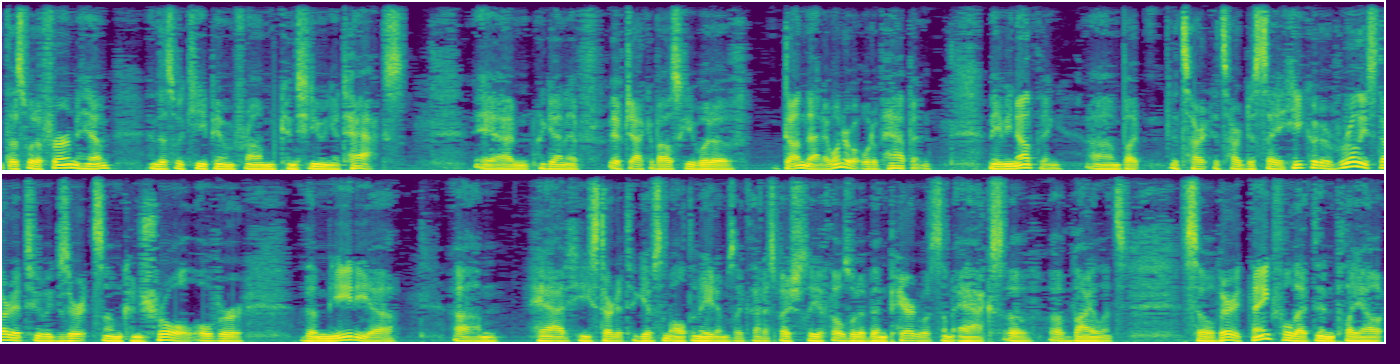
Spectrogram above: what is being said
this would affirm him and this would keep him from continuing attacks. And again, if, if Jakubowski would have done that, I wonder what would have happened. Maybe nothing. Um, but it's hard, it's hard to say. He could have really started to exert some control over the media um, had he started to give some ultimatums like that, especially if those would have been paired with some acts of, of violence. So very thankful that didn't play out,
